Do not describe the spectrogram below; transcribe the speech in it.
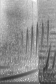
Música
